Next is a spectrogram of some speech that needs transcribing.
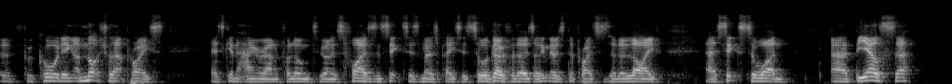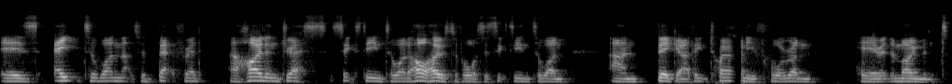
of recording. I'm not sure that price is going to hang around for long, to be honest. Fives and sixes most places, so we'll go for those. I think those are the prices that are live. Uh, six to one. Uh, Bielsa is eight to one. That's with Betfred. Uh, Highland Dress sixteen to one. A whole host of horses sixteen to one, and bigger. I think twenty four run here at the moment.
